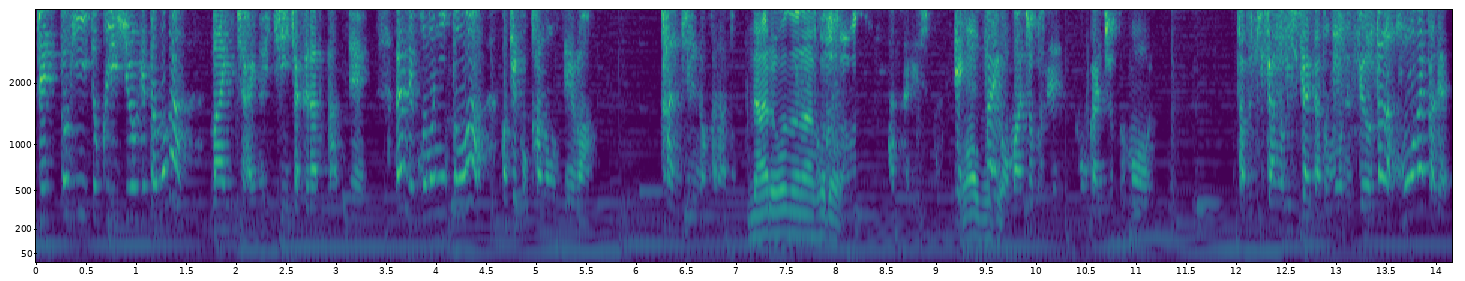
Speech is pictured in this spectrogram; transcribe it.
デッドヒート繰り広げたのが毎日杯の1、2着だったんで、なのでこの2頭は、まあ、結構可能性は感じるのかなと。なるほど、なるほど。あったりします。で、最後、まあちょっとね、今回ちょっともう、多分時間が短いかと思うんですけど、ただこの中で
